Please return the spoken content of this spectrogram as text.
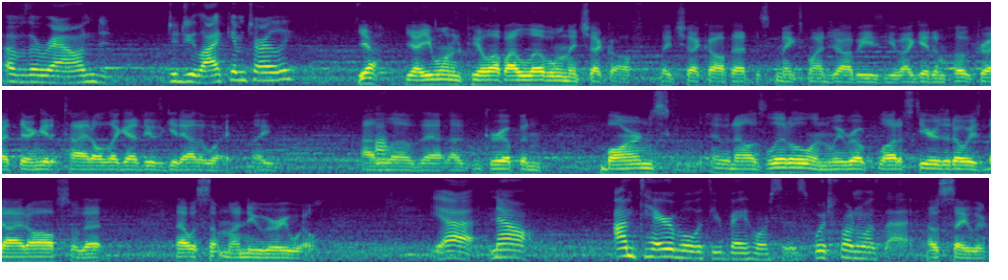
of the round. Did you like him, Charly? Yeah, yeah, he wanted to peel off. I love it when they check off. They check off. That just makes my job easy. If I get them hooked right there and get it tied, all I got to do is get out of the way. I, I wow. love that. I grew up in barns when I was little, and we roped a lot of steers that always died off. So that that was something I knew very well. Yeah. Now, I'm terrible with your bay horses. Which one was that? That was Sailor.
